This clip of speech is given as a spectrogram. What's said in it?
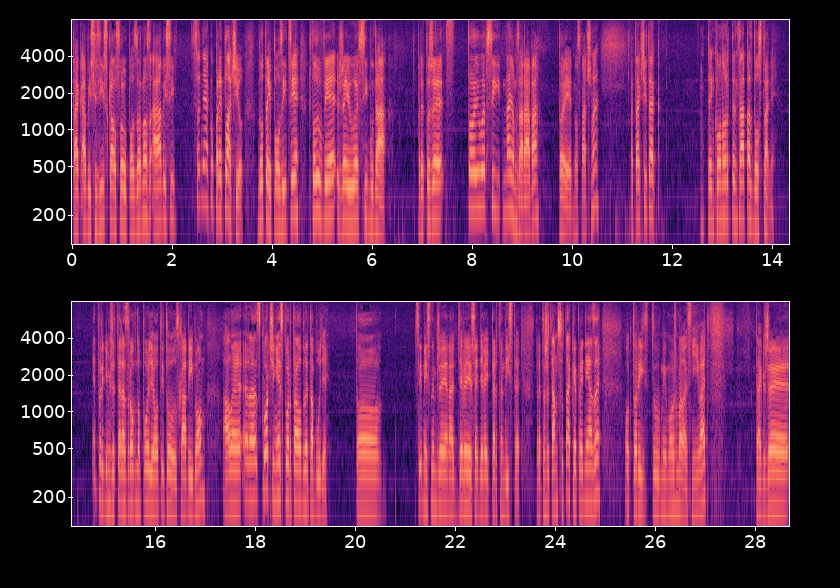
tak aby si získal svoju pozornosť a aby si sa nejako pretlačil do tej pozície, ktorú vie, že UFC mu dá. Pretože to UFC na ňom zarába, to je jednoznačné. A tak či tak ten Conor ten zápas dostane. Netvrdím, že teraz rovno pôjde o titul s Chabibom, ale skôr či neskôr tá odveta bude. To si myslím, že je na 99% isté. Pretože tam sú také peniaze, o ktorých tu my môžeme len snívať. Takže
